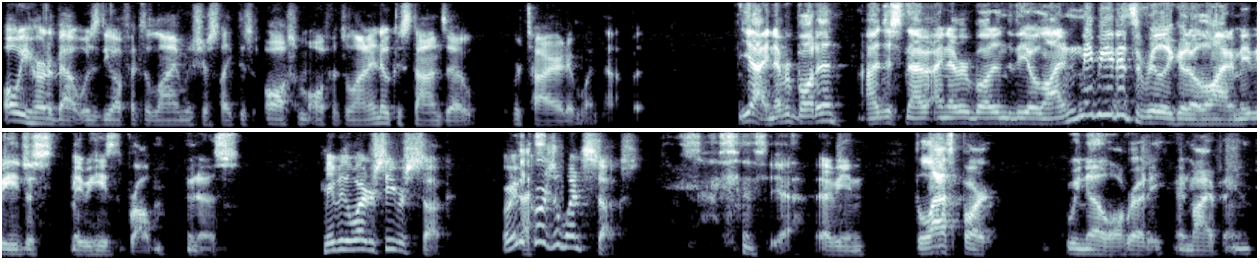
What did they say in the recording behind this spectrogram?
all we heard about was the offensive line was just like this awesome offensive line. I know Castonzo retired and whatnot, but Yeah, I never bought in. I just never, I never bought into the O line. Maybe it is a really good O line, and maybe he just maybe he's the problem. Who knows? maybe the wide receivers suck. Or maybe That's- Carson Wentz sucks. yeah, I mean the last part we know already, in my opinion.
